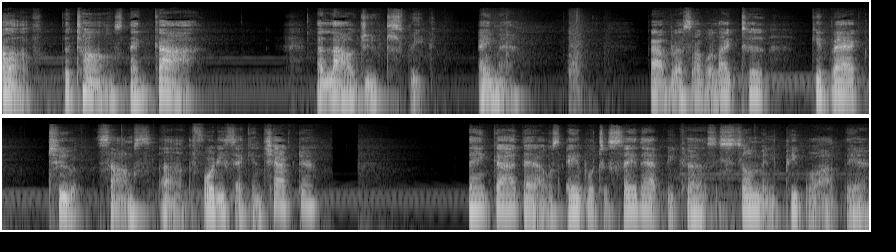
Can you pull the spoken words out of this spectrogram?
of the tongues that God allowed you to speak. Amen. God bless. I would like to get back to Psalms, uh, the 42nd chapter. Thank God that I was able to say that because there's so many people out there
